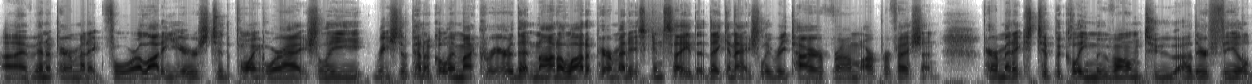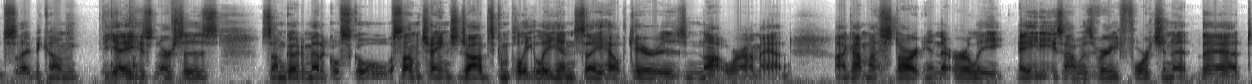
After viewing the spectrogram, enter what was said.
I've been a paramedic for a lot of years to the point where I actually reached a pinnacle in my career that not a lot of paramedics can say that they can actually retire from our profession. Paramedics typically move on to other fields. They become PAs, nurses. Some go to medical school. Some change jobs completely and say healthcare is not where I'm at. I got my start in the early 80s. I was very fortunate that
